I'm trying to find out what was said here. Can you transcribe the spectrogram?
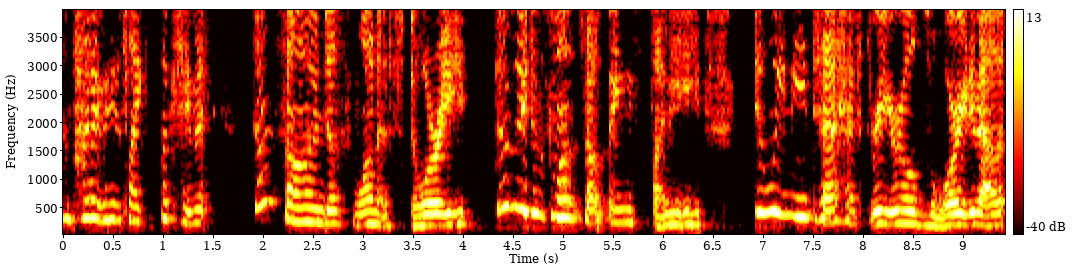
and part of me is like, okay, but don't someone just want a story? Don't they just want something funny? Do we need to have three year olds worried about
